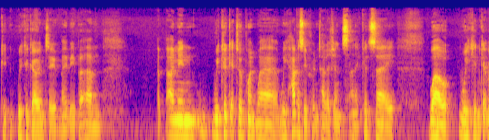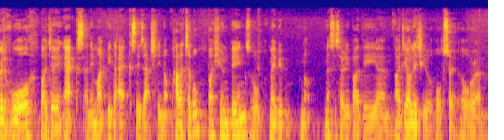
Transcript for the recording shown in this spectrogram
can, we could go into maybe, but. Um, I mean, we could get to a point where we have a superintelligence, and it could say, well, we can get rid of war by doing X, and it might be that X is actually not palatable by human beings, or maybe not necessarily by the um, ideology or also or um,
